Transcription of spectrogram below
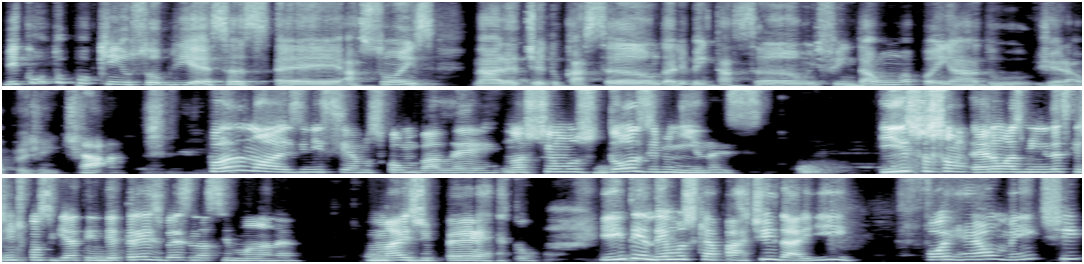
Me conta um pouquinho sobre essas é, ações na área de educação, da alimentação, enfim, dá um apanhado geral para gente. Tá. Quando nós iniciamos com o balé, nós tínhamos 12 meninas. E isso são, eram as meninas que a gente conseguia atender três vezes na semana, mais de perto. E entendemos que a partir daí foi realmente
